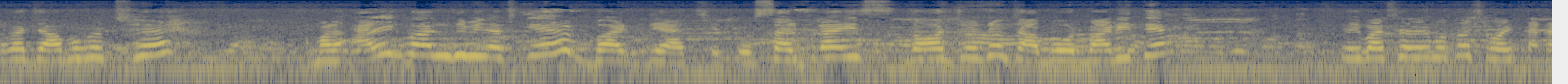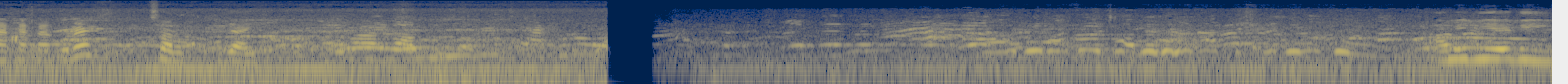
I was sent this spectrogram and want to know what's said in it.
এবার যাব হচ্ছে, আমার আরেক বান্ধবীর আজকে বার্থডে আছে, তো সারপ্রাইজ দেওয়ার জন্য যাব ওর বাড়িতে। এই বছরের মতো সবাই টাকা টাটা করে, চলো, যাই। আমি দিয়ে দিই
